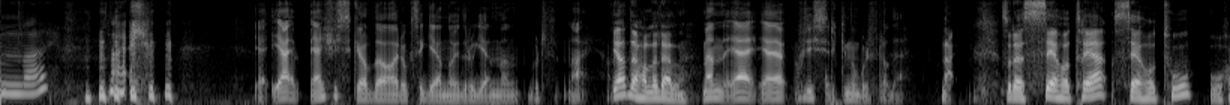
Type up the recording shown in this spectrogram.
Nei. Nei. Jeg, jeg, jeg husker at det har oksygen og hydrogen, men bort fra Nei. Ja, det er halve delen. Men jeg, jeg husker ikke noe bort fra det. Så det er CH3, CH2, OH.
